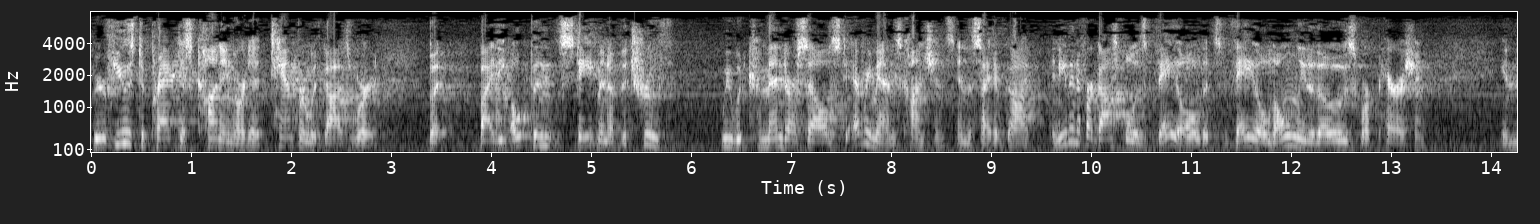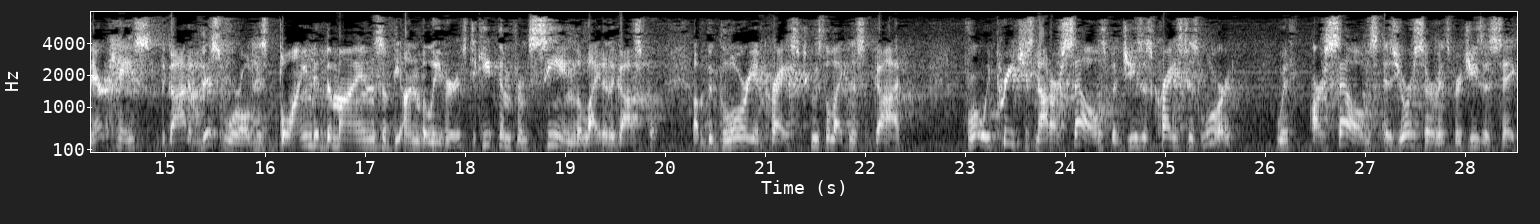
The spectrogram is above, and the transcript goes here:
We refuse to practice cunning or to tamper with God's word. But by the open statement of the truth, we would commend ourselves to every man's conscience in the sight of God. And even if our gospel is veiled, it's veiled only to those who are perishing. In their case, the God of this world has blinded the minds of the unbelievers to keep them from seeing the light of the gospel, of the glory of Christ, who's the likeness of God. For what we preach is not ourselves, but Jesus Christ as Lord, with ourselves as your servants for Jesus' sake.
